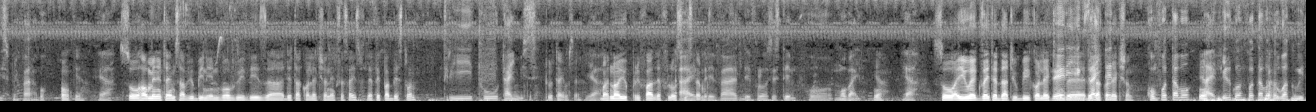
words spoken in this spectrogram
is preferable. Okay. Yeah, So how many times have you been involved with this uh, data collection exercise, the paper-based one? three two times. Two times. Eh? Yeah. But now you prefer the flow system. I prefer the flow system for mobile. Yeah. Yeah. So are you excited that you'll be collecting Very the data excited. collection? Comfortable. Yeah. I feel comfortable to uh-huh. work with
